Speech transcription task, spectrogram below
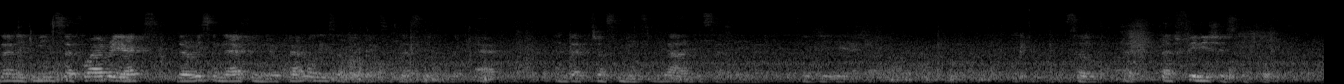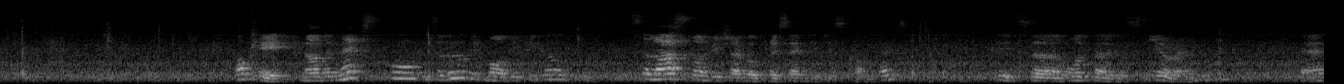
then it means that for every x, there is an f in your family, so that x is less than f. And that just means we are the AF. So the So that, that finishes the proof. Okay, now the next proof is a little bit more difficult. It's, it's the last one which I will present in this context. It's uh, Rothberger's theorem. And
